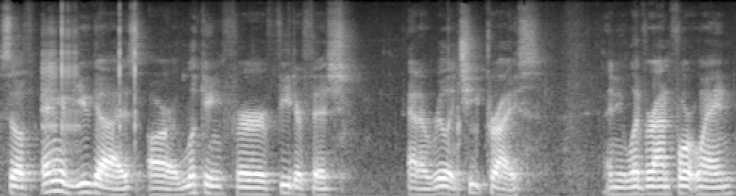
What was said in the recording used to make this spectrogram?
So if any of you guys are looking for feeder fish at a really cheap price and you live around Fort Wayne,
